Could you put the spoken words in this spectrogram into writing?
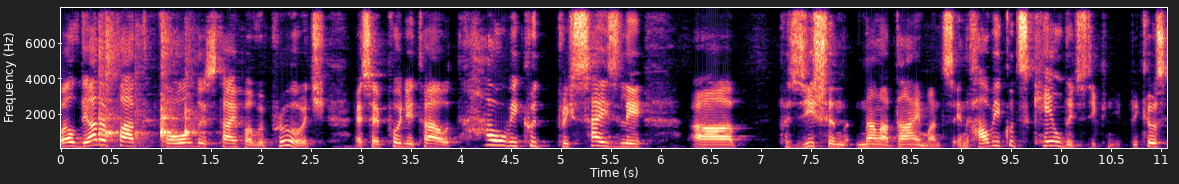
Well, the other part for all this type of approach, as I pointed out, how we could precisely uh, position nanodiamonds and how we could scale this technique. Because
